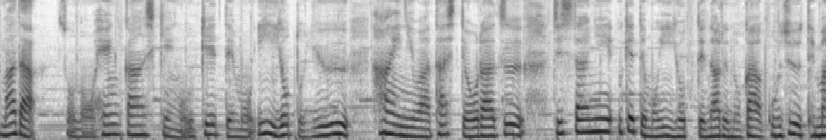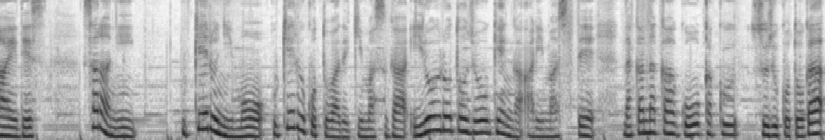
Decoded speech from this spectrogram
まだその返還試験を受けてもいいよという範囲には達しておらず実際に受けてもいいよってなるのが50手前です。さらに受けるにも受けることはできますがいろいろと条件がありましてなかなか合格することが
